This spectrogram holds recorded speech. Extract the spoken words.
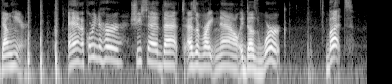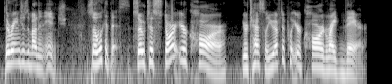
down here. And according to her, she said that as of right now, it does work, but the range is about an inch. So look at this. So to start your car, your Tesla, you have to put your card right there.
